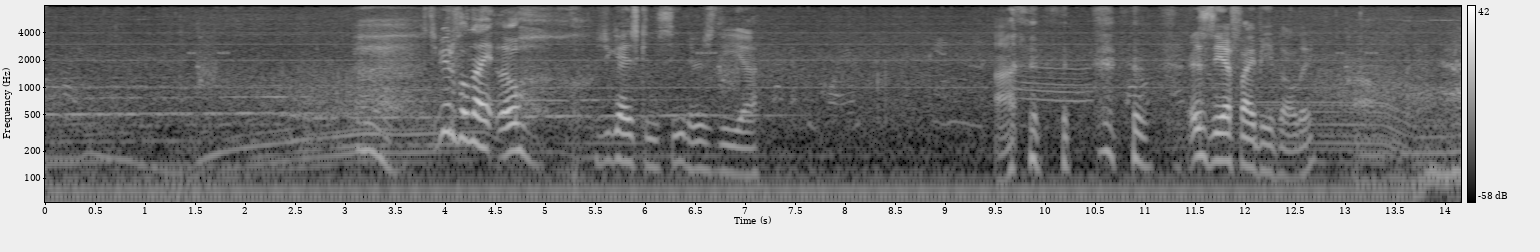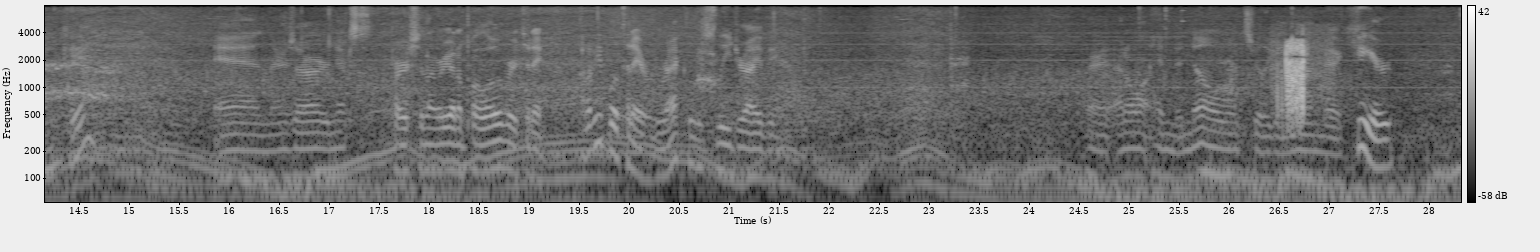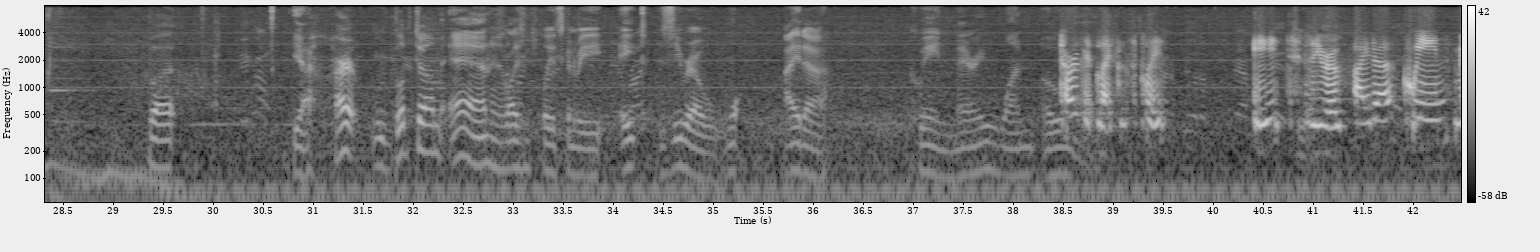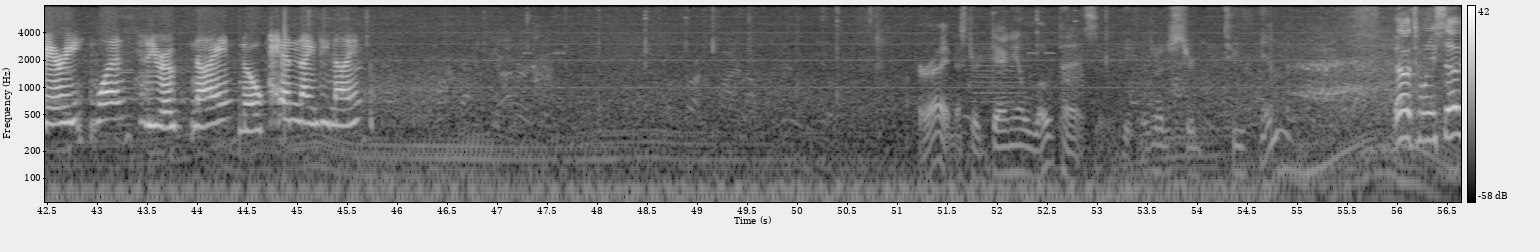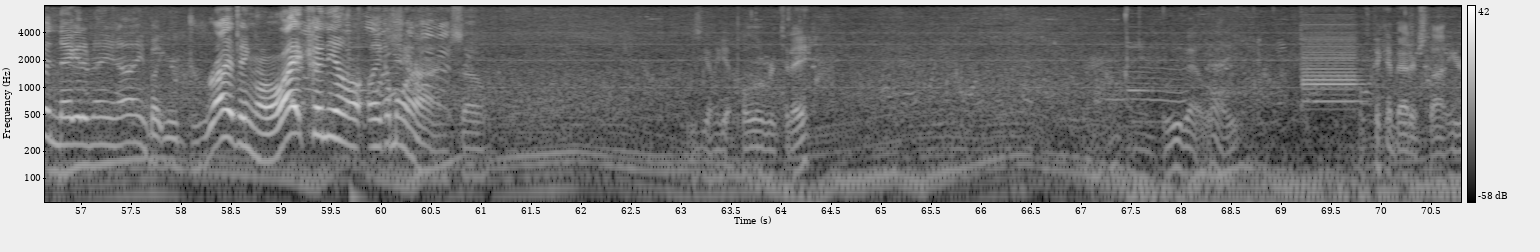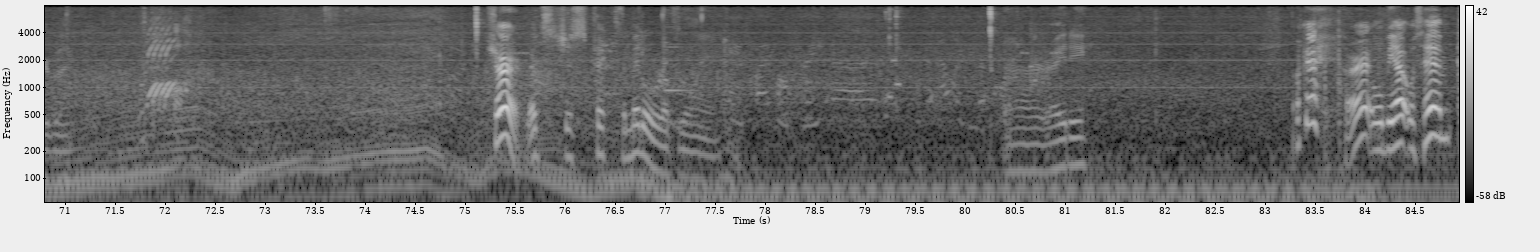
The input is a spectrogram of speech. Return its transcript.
it's a beautiful night, though. As you guys can see, there's the. Uh, uh, there's the FIB building. Um, okay. And there's our next person that we're gonna pull over today. A lot of people today recklessly driving. Alright, I don't want him to know what's really going on back here. But yeah. Alright, we blipped him and his license plate's gonna be 80 Ida Queen Mary 10. Target license plate. 80 Ida Queen Mary 109 no 1099. Alright, Mr. Daniel Lopez. Vehicles registered to him. Yeah, 27, negative 99, but you're driving like a, like a moron, so. He's gonna get pulled over today. Alright, and blew that light. Let's pick a better spot here, but. Sure, let's just pick the middle of the lane. Alrighty. Okay, alright, we'll be out with him.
